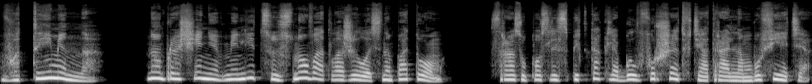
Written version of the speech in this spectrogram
Вот именно. Но обращение в милицию снова отложилось на потом. Сразу после спектакля был фуршет в театральном буфете.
